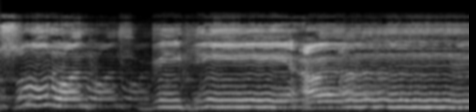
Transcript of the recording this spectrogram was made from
نصرت به عن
